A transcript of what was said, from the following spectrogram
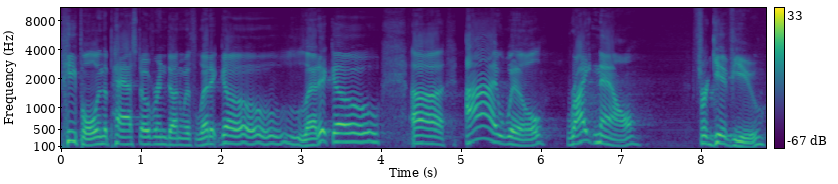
people in the past over and done with, let it go, let it go, uh, I will right now forgive you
